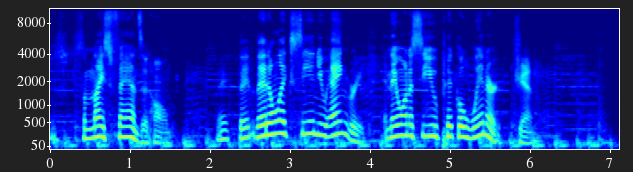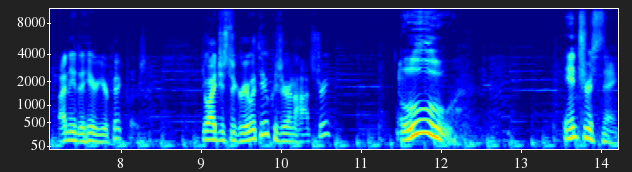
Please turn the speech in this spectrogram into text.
There's some nice fans at home. They, they, they don't like seeing you angry, and they want to see you pick a winner, Jim. I need to hear your pick first. Do I just agree with you because you're in a hot streak? Ooh. Interesting.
